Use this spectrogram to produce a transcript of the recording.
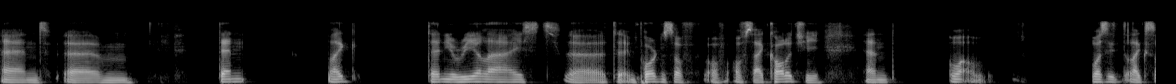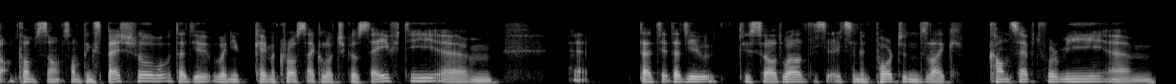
and um, then like then you realized uh, the importance of, of, of psychology. And well, was it like some, some, something special that you when you came across psychological safety um, uh, that that you you thought well it's, an important like concept for me? Um,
